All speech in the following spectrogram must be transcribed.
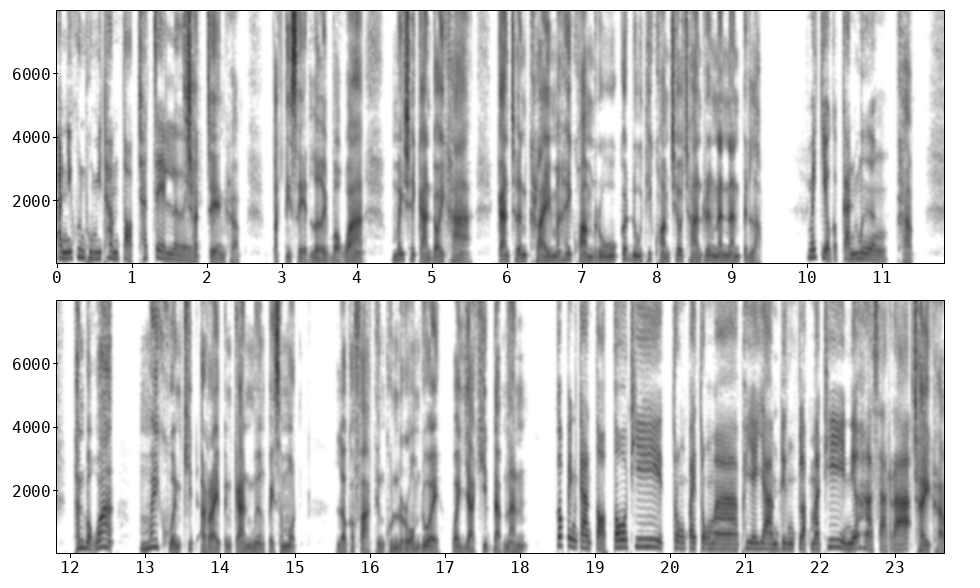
อันนี้คุณภูมิธรรมตอบชัดเจนเลย ชัดเจนครับ ปฏิเสธเลยบอกว่าไม่ใช่การด้อยค่า การเชิญใครมาให้ความรู้ก็ดูที่ความเชี่ยวชาญเรื่องนั้นๆ เป็นหลัก ไม่เกี่ยวกับการเมืองครับ ท่านบอกว่าไม่ควรคิดอะไรเป็นการเมืองไปซะหมด แล้วก็ฝากถึงคุณโรมด้วยว่าอย่าคิดแบบนั้น ก็เป็นการตอบโต้ที่ตรงไปตรงมาพยายามดึงกลับมาที่เนื้อหาสาระ ใช่ครับ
